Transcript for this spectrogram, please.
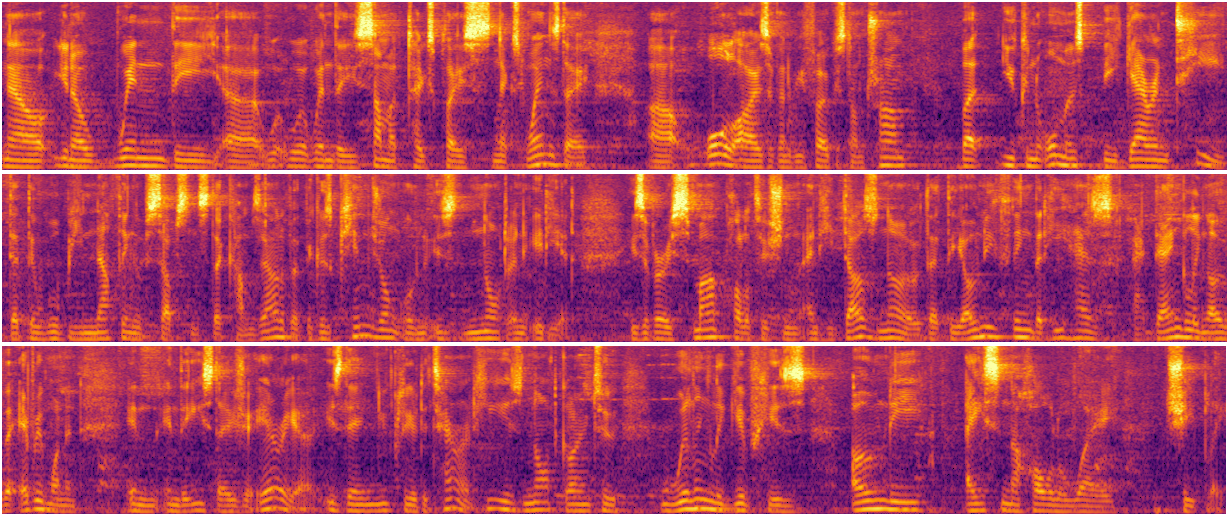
Now, you know, when the uh, w- when the summit takes place next Wednesday, uh, all eyes are going to be focused on Trump but you can almost be guaranteed that there will be nothing of substance that comes out of it because Kim Jong un is not an idiot. He's a very smart politician and he does know that the only thing that he has dangling over everyone in, in, in the East Asia area is their nuclear deterrent. He is not going to willingly give his only ace in the hole away cheaply.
